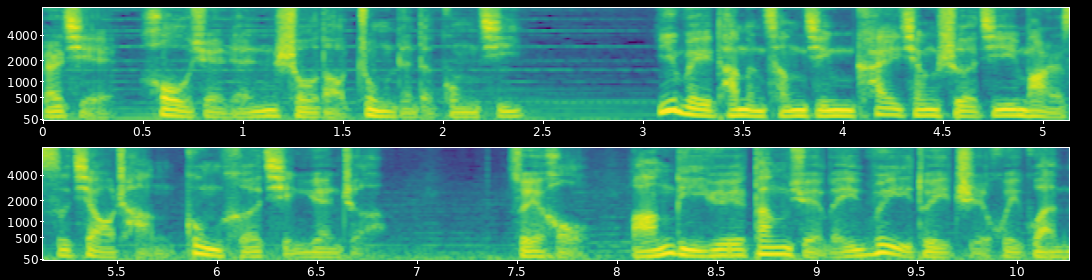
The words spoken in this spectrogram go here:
而且候选人受到众人的攻击，因为他们曾经开枪射击马尔斯教场共和请愿者。最后，昂利约当选为卫队指挥官。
